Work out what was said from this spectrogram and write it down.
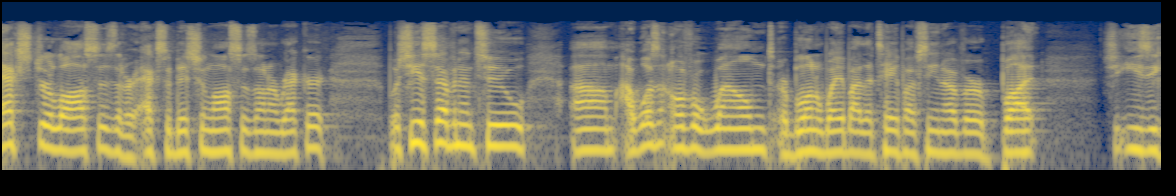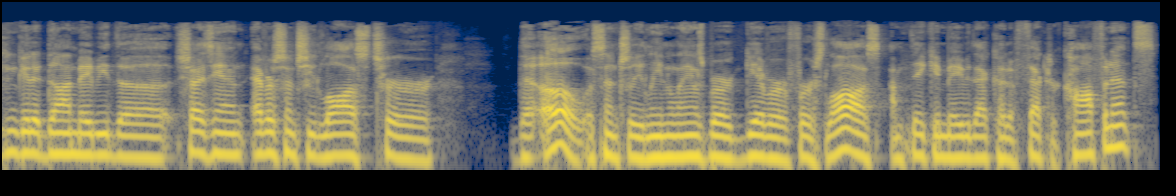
extra losses that are exhibition losses on her record. But she is seven and two. Um, I wasn't overwhelmed or blown away by the tape I've seen of her, but she easy can get it done. Maybe the Shazan, ever since she lost her the O, oh, essentially, Lina Länsberg gave her her first loss. I'm thinking maybe that could affect her confidence.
